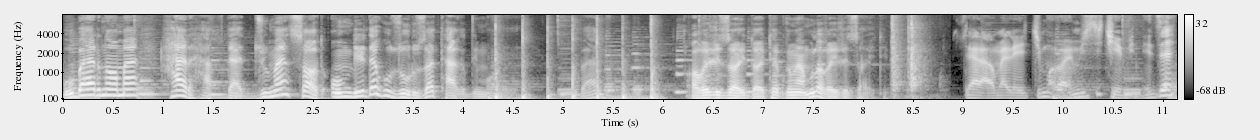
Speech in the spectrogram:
بو برنامه هر هفته جمعه ساعت 11 حضور روزا تقدیم و بعد بله. آقای رزایی دای طبق معمول آقای رزایی دیم سلام علیکم آقای میسی چه بینید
